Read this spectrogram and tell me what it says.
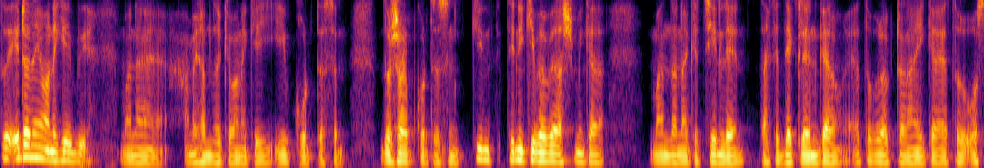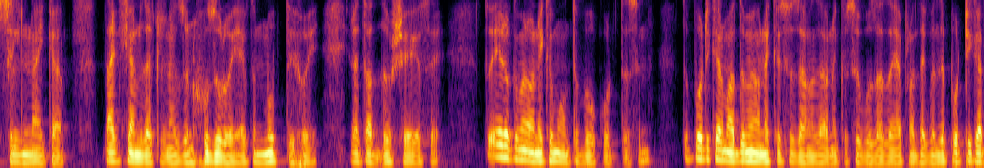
তো এটা নিয়ে অনেকেই মানে আমির হামজাকে অনেকেই ই করতেছেন, দোষারোপ করতেছেন। কিন্তু তিনি কীভাবে রাশ্মিকা মান্দানাকে চিনলেন, তাকে দেখলেন কেন? এত বড় একটা নায়িকা, এত অশ্লীল নায়িকা, তাকে কেন দেখলেন? একজন হুজুর হয়ে, একজন মুক্তি হয়ে এটা তার দোষ হয়ে গেছে। তো এরকমের অনেকে মন্তব্য করতেছেন। তো পত্রিকার মাধ্যমে অনেক কিছু জানা যায়, অনেক কিছু বোঝা যায়। আপনারা দেখবেন যে পত্রিকার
